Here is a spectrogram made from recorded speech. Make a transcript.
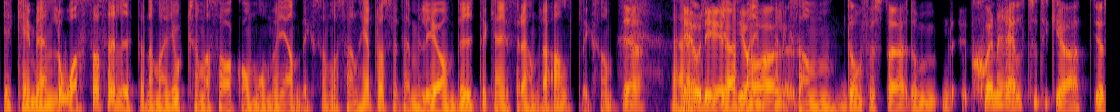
det kan ju ibland låsa sig lite när man gjort samma sak om och om igen. Liksom. Och sen helt plötsligt ett miljöombyte kan ju förändra allt. Liksom. Ja. Det, och det, jag, inte liksom... de första, de, generellt så tycker jag att jag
